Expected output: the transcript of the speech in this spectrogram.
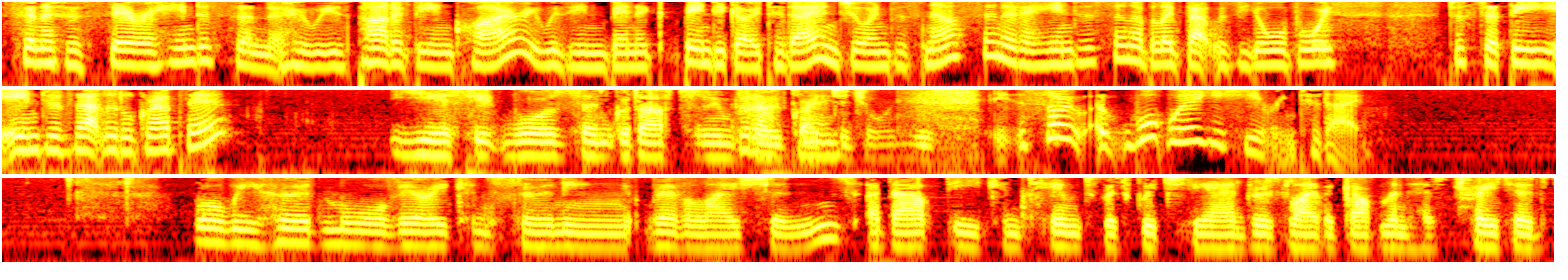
Senator Sarah Henderson, who is part of the inquiry, was in Bendigo today and joins us now. Senator Henderson, I believe that was your voice just at the end of that little grab there. Yes, it was, and good afternoon, good afternoon. Great to join you. So, uh, what were you hearing today? Well, we heard more very concerning revelations about the contempt with which the Andrews Labor government has treated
